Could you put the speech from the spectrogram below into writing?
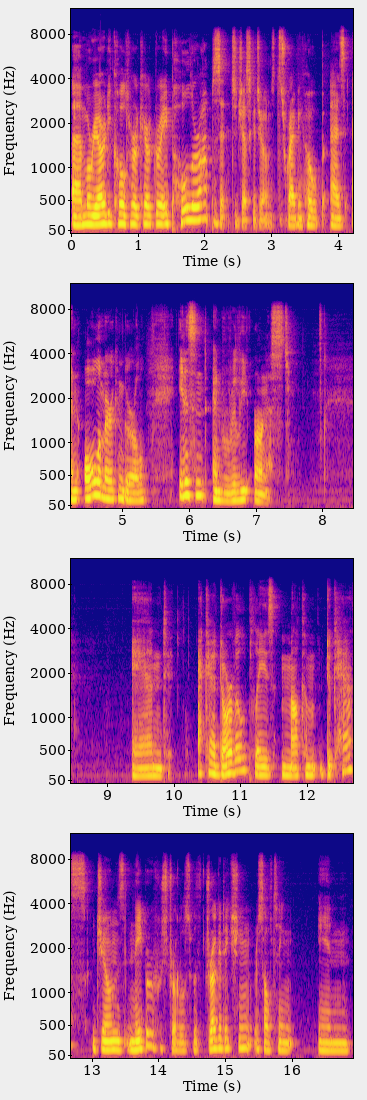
uh, Moriarty called her character a polar opposite to Jessica Jones, describing Hope as an all-American girl, innocent and really earnest. And Eka Darville plays Malcolm Ducasse, Jones' neighbor who struggles with drug addiction, resulting in...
